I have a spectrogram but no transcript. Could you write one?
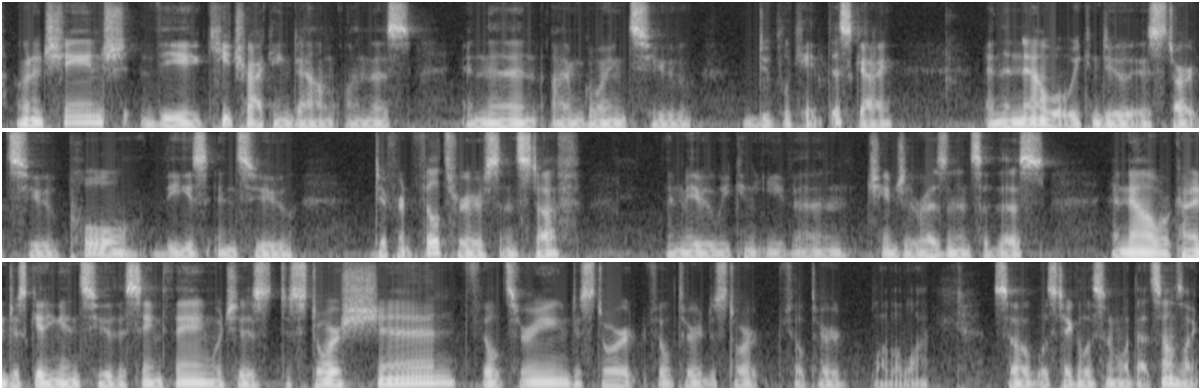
I'm going to change the key tracking down on this, and then I'm going to duplicate this guy and then now what we can do is start to pull these into different filters and stuff. And maybe we can even change the resonance of this. And now we're kind of just getting into the same thing, which is distortion, filtering, distort, filter, distort, filter, blah, blah, blah. So let's take a listen to what that sounds like.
